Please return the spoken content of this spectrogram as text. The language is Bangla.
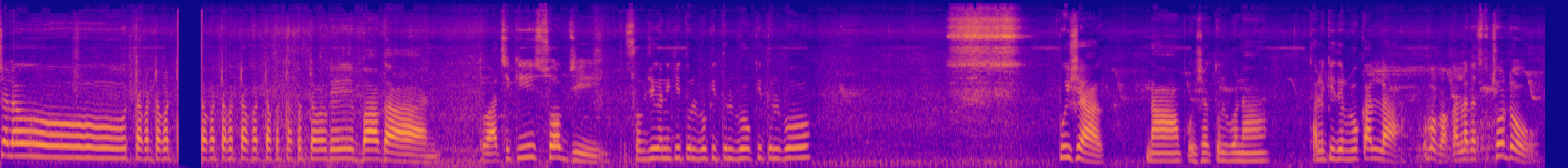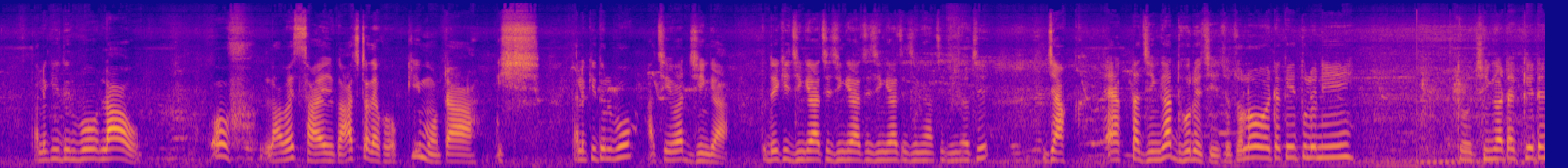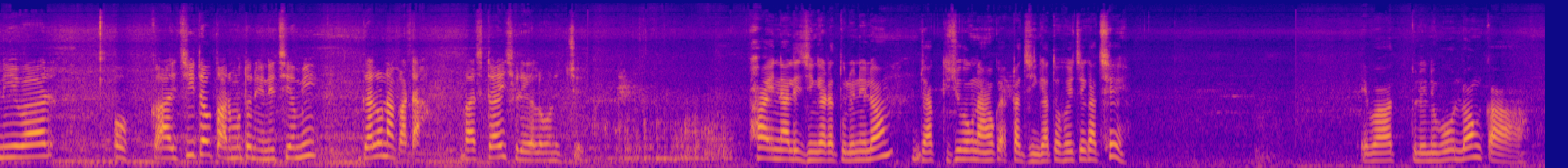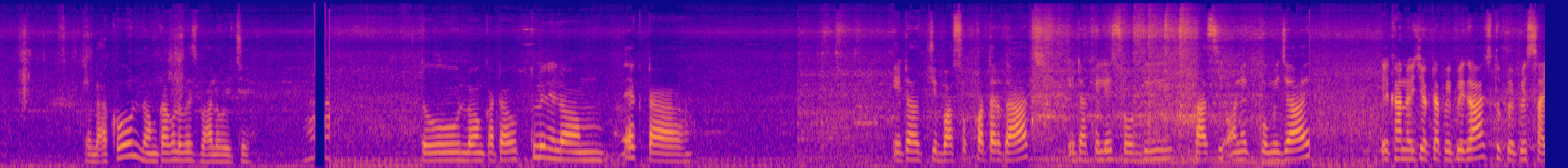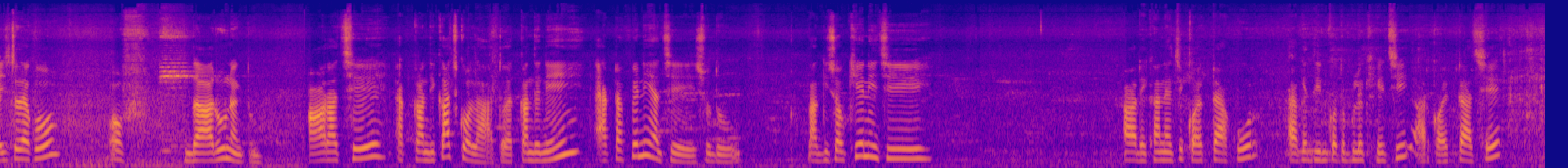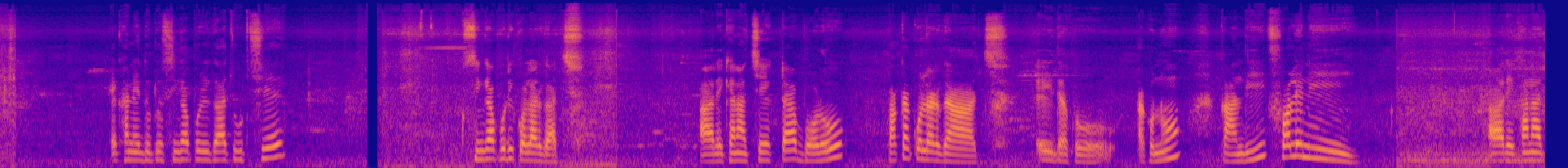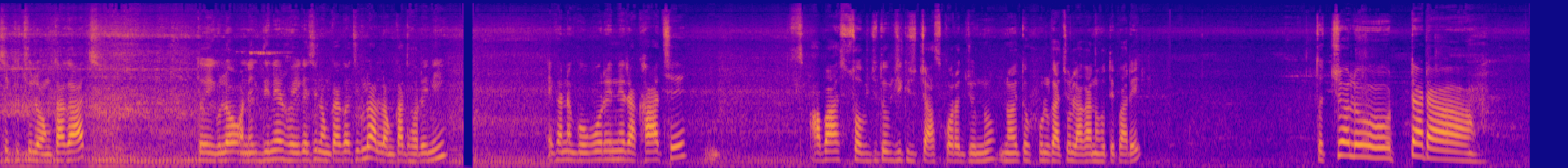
চলো টাকা টাকা টাকা টাকা টাকা টাকা টাকা টাকা রে বাগান তো আছে কি সবজি সবজি এখানে কি তুলবো কি তুলবো কি তুলবো পুঁই শাক না পুঁই শাক তুলবো না তাহলে কি তুলবো কাল্লা ও বাবা কাল্লা গাছ ছোটো তাহলে কি তুলবো লাউ ওফ লাউয়ের সাইজ গাছটা দেখো কি মোটা ইস তাহলে কি তুলবো আছে এবার ঝিঙ্গা তো দেখি ঝিঙ্গা আছে ঝিঙ্গা আছে ঝিঙ্গা আছে ঝিঙ্গা আছে ঝিঙ্গা আছে যাক একটা ঝিঙ্গা ধরেছে চলো এটাকেই তুলে নিই তো ঝিঙ্গাটা কেটে নিয়ে এবার ও কাঁচিটাও তার মতন এনেছি আমি। গেল না কাটা, গাছটাই ছেড়ে গেল মনে হচ্ছে। ফাইনালি ঝিঙ্গাটা তুলে নিলাম। যাক, কিছু হোক না হোক, একটা ঝিঙ্গা তো হয়েছে গাছে। এবার তুলে নেব লঙ্কা। তো দেখো, লঙ্কাগুলো বেশ ভালো হয়েছে। তো লঙ্কাটাও তুলে নিলাম একটা। এটা হচ্ছে বাসক পাতার গাছ। এটা খেলে সর্দি, কাশি অনেক কমে যায়। এখানে হয়েছে একটা পেঁপে গাছ, তো পেঁপের সাইজটা দেখো। অফ দারুণ একদম। আর আছে এক কান্দি কাঁচকলা, তো এক কান্দে নেই, একটা ফেনি আছে শুধু। বাকি সব খেয়ে নিয়েছি। আর এখানে আছে কয়েকটা আকুর, আগের দিন কতগুলো খেয়েছি, আর কয়েকটা আছে। এখানে দুটো সিঙ্গাপুরি গাছ উঠছে। সিঙ্গাপুরি কলার গাছ। আর এখানে আছে একটা বড় পাকা কলার গাছ। এই দেখো, এখনও কান্দি ফলেনি। আর এখানে আছে কিছু লঙ্কা গাছ। তো এগুলো অনেক দিনের হয়ে গেছে লঙ্কা গাছগুলো, আর লঙ্কা ধরেনি। এখানে গোবর এনে রাখা আছে। আবার সবজি টবজি কিছু চাষ করার জন্য, নয়তো ফুল গাছও লাগানো হতে পারে। তো চলো, টাটা।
